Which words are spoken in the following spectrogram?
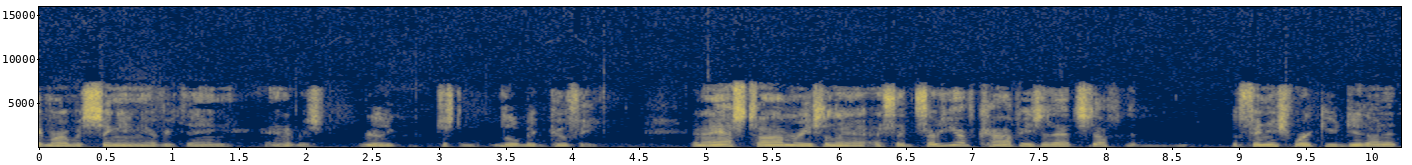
Dagmar was singing everything, and it was really just a little bit goofy. And I asked Tom recently, I said, So do you have copies of that stuff, the, the finished work you did on it?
